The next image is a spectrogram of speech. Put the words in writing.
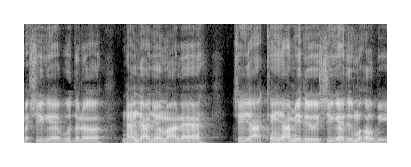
မရှိခဲ့ဘူးသလိုနန်းကြညိုမှာလည်းချစ်ရခင်ရမိသူရှိခဲ့သူမဟုတ်ပေ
